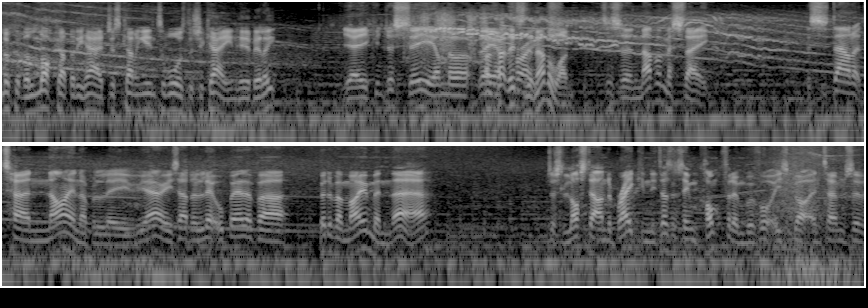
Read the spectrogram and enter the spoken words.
look at the lockup that he had just coming in towards the chicane here, Billy. Yeah, you can just see on the. In fact, this is another one. This is another mistake. This is down at turn nine, I believe. Yeah, he's had a little bit of a bit of a moment there just lost it under braking. He doesn't seem confident with what he's got in terms of,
